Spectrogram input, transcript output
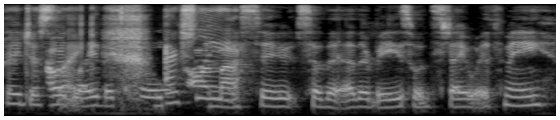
they just I would like lay the cane actually- on my suit so the other bees would stay with me.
